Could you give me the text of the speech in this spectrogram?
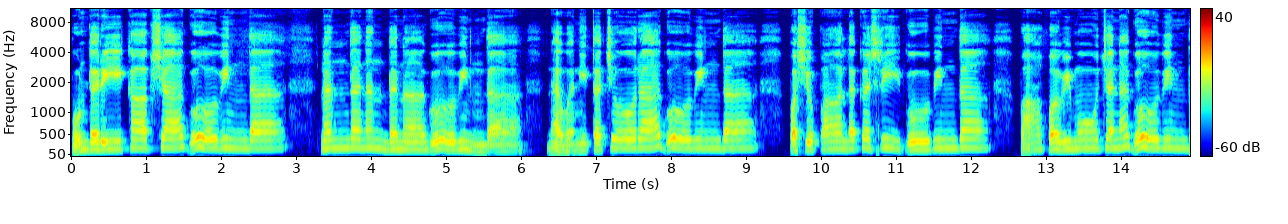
ಪುಂಡರೀಕಾಕ್ಷ ಗೋವಿಂದ, ನಂದನಂದನ ಗೋವಿಂದ, ನವನಿತ ಚೋರ ಗೋವಿಂದ, ಪಶುಪಾಲಕ ಶ್ರೀ ಗೋವಿಂದ, ಪಾಪ ವಿಮೋಚನ ಗೋವಿಂದ.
